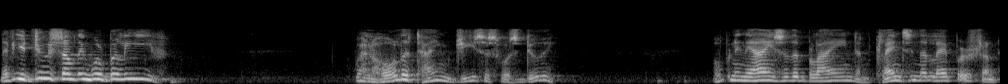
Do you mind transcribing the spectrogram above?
And if you do something, we'll believe. Well, all the time Jesus was doing opening the eyes of the blind and cleansing the lepers and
